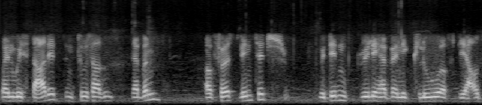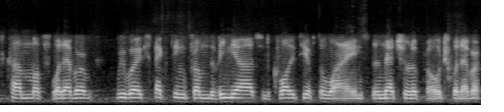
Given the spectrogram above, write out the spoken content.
when we started in 2007, our first vintage, we didn't really have any clue of the outcome of whatever we were expecting from the vineyards, the quality of the wines, the natural approach, whatever.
